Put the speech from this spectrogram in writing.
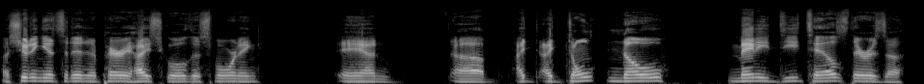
a shooting incident at Perry High School this morning, and uh, I I don't know many details. There is a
